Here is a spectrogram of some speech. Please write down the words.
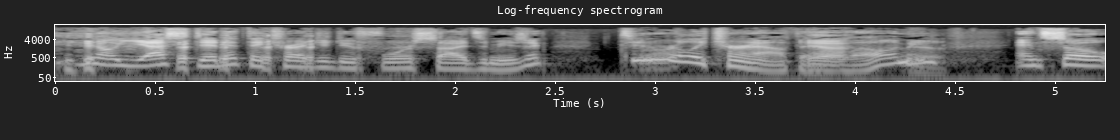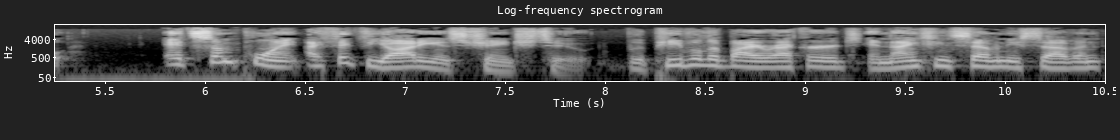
you know, Yes did it. They tried to do four sides of music. Didn't really turn out that Yeah, well. I mean, yeah. and so at some point, I think the audience changed too. The people that buy records in 1977,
